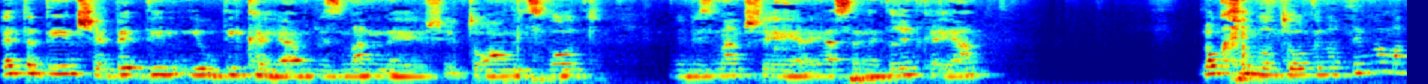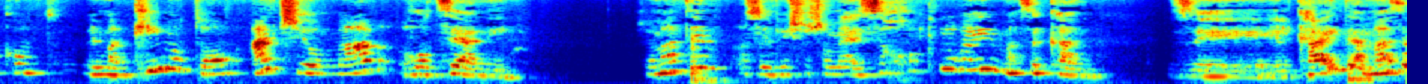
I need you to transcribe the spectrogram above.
בית הדין, שבית דין יהודי קיים בזמן אה, של תורה ומצוות, ובזמן שהיה סנהדרין קיים, לוקחים אותו ונותנים לו מכות, ומכים אותו עד שיאמר רוצה אני. שמעתם? אז מישהו שומע, איזה חוק נוראי, מה זה כאן? זה אל-קאידה? מה זה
